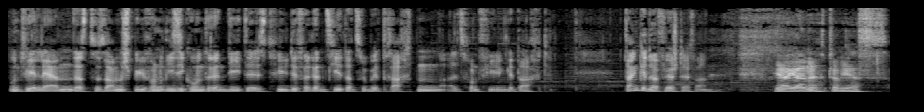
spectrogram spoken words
Und wir lernen, das Zusammenspiel von Risiko und Rendite ist viel differenzierter zu betrachten als von vielen gedacht. Danke dafür, Stefan. Ja, gerne, Tobias.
